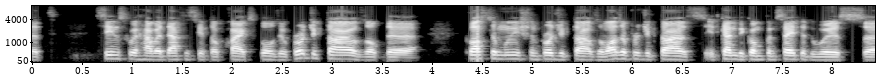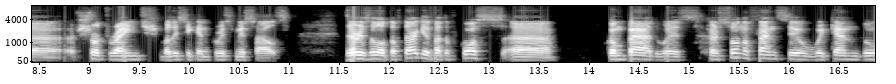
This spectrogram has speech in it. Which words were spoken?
that since we have a deficit of high explosive projectiles of the cluster munition projectiles of other projectiles, it can be compensated with uh, short range ballistic and cruise missiles. There is a lot of targets, but of course, uh, compared with Kherson offensive, we can do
